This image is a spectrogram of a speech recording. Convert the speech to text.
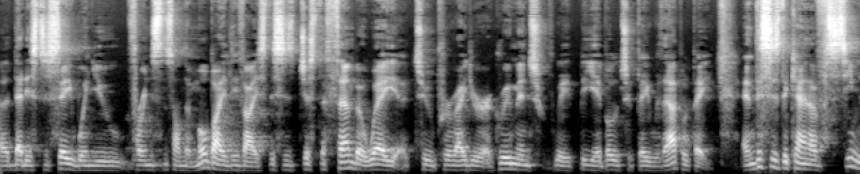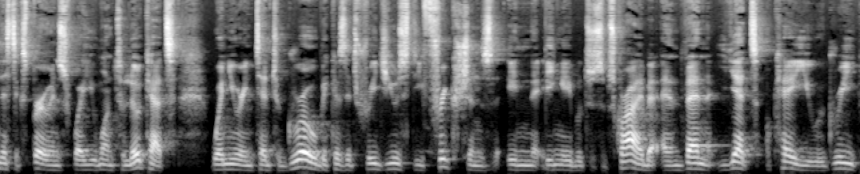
Uh, that is to say, when you, for instance, on the mobile device, this is just a thumb away to provide your agreement with be able to pay with Apple Pay. And this is the kind of seamless experience where you want to look at when you intend to grow because it reduces the frictions in being able to subscribe. And then yet, okay, you agree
